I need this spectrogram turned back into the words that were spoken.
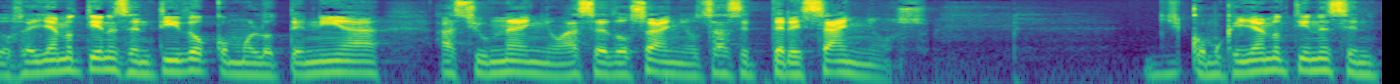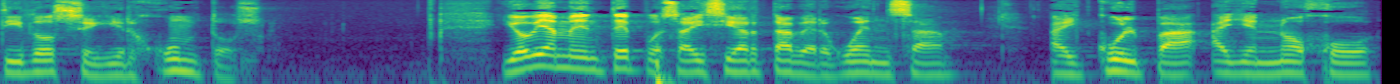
O sea, ya no tiene sentido como lo tenía hace un año, hace dos años, hace tres años. Como que ya no tiene sentido seguir juntos. Y obviamente pues hay cierta vergüenza, hay culpa, hay enojo,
